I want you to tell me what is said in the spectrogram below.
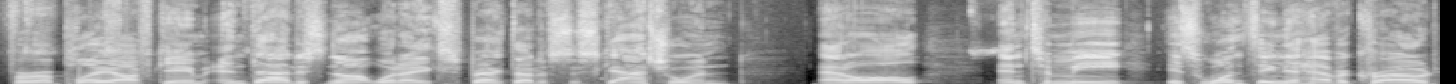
for a playoff game, and that is not what I expect out of Saskatchewan at all. And to me, it's one thing to have a crowd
